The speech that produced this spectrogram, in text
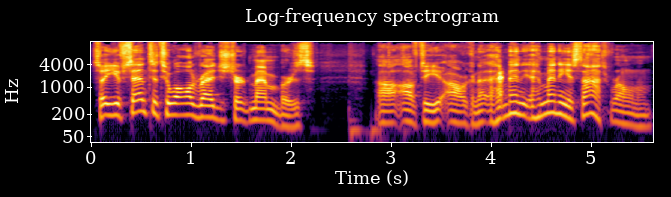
So you've sent it to all registered members uh, of the organisation. How many? How many is that, Ronan?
